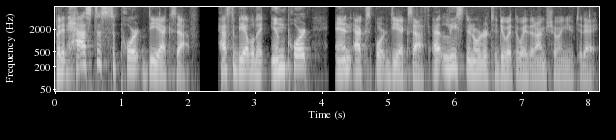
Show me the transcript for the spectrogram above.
but it has to support DXF. It has to be able to import and export DXF, at least in order to do it the way that I'm showing you today.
